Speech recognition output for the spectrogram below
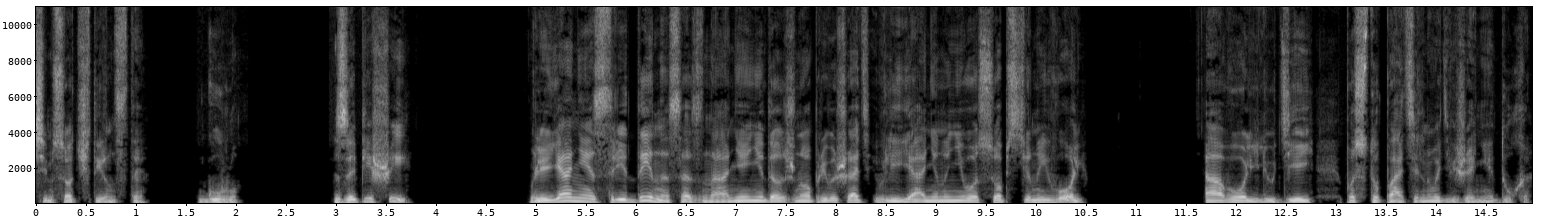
714. Гуру. Запиши. Влияние среды на сознание не должно превышать влияние на него собственной воли, а воли людей поступательного движения духа.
